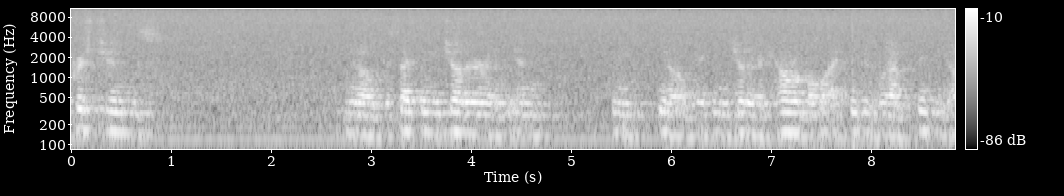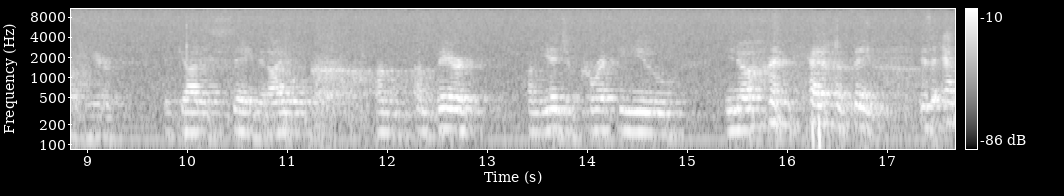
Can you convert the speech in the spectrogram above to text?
Christians, you know, discipling each other and, and, being, you know, making each other accountable, I think is what I'm thinking of here. That God is saying that I will, I'm, I'm there on the edge of correcting you, you know, kind of a thing. Is, am,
